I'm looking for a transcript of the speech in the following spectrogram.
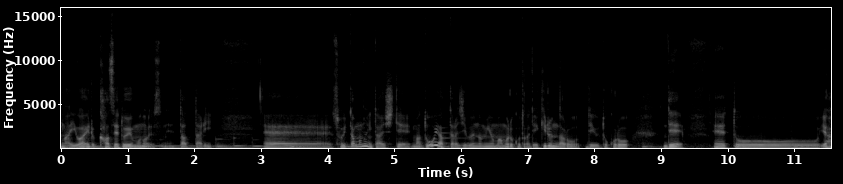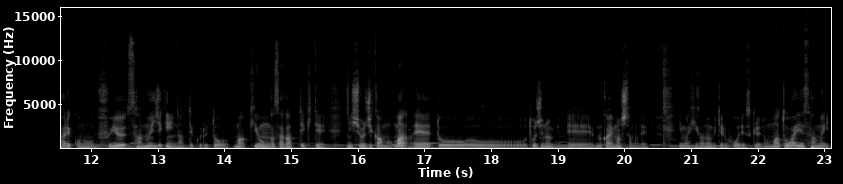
まあ、いわゆる風というものですねだったり、えー、そういったものに対して、まあ、どうやったら自分の身を守ることができるんだろうっていうところで、えーと、やはりこの冬寒い時期になってくると、まあ、気温が下がってきて日照時間も、まあえーと、当時の、えー、迎えましたので今日が伸びてる方ですけれども、まあ、とはいえ寒い、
